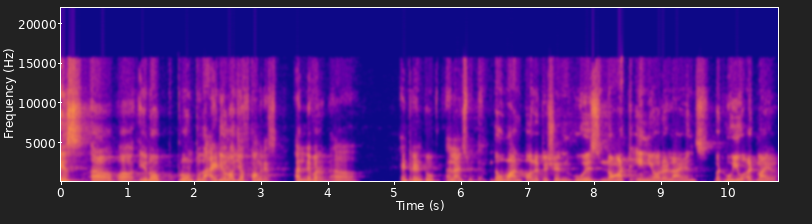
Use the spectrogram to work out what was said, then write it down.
is, uh, uh, you know, prone to the ideology of Congress, I'll never uh, enter into alliance with them. The one politician who is not in your alliance, but who you admire.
